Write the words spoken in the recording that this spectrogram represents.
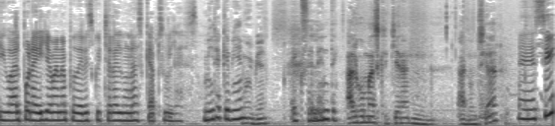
igual por ahí ya van a poder escuchar algunas cápsulas. Mira qué bien. Muy bien. Excelente. ¿Algo más que quieran anunciar? Eh, sí,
